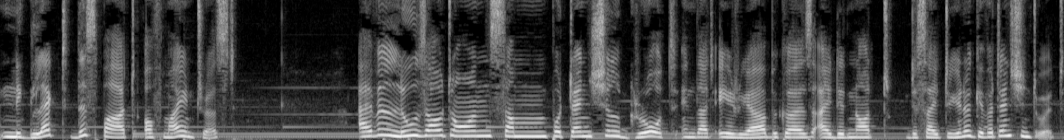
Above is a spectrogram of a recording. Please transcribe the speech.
neglect this part of my interest, I will lose out on some potential growth in that area because I did not decide to, you know, give attention to it.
